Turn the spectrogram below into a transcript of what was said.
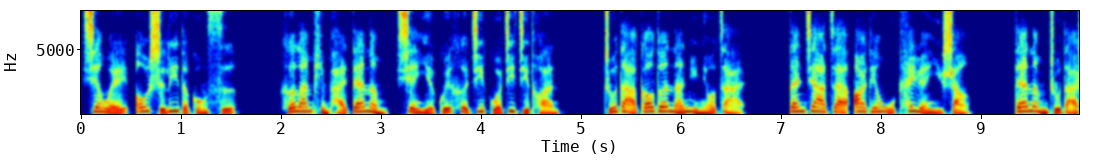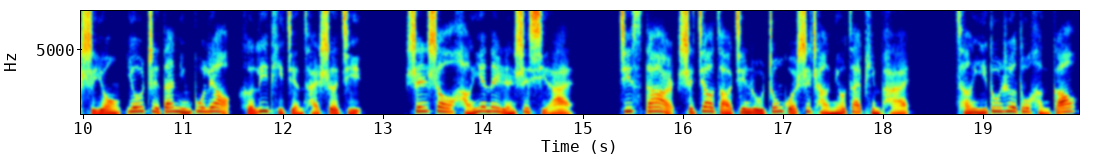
现为欧时力的公司。荷兰品牌 Denim 现也归赫基国际集团，主打高端男女牛仔。单价在二点五 K 元以上，Denim 主打使用优质丹宁布料和立体剪裁设计，深受行业内人士喜爱。G Star 是较早进入中国市场牛仔品牌，曾一度热度很高，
